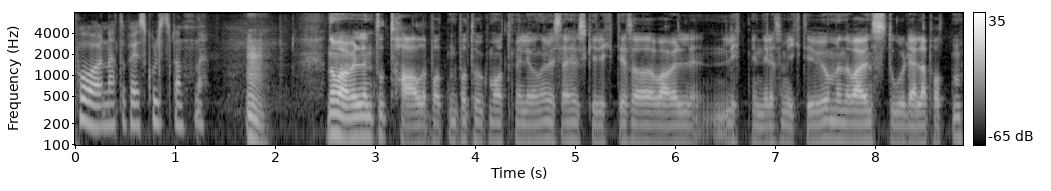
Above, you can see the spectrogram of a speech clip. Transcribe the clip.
på nettopp høyskolestudentene? Mm. Nå var vel den totale potten på 2,8 millioner, hvis jeg husker riktig, så det var vel litt mindre som gikk til UiO, men det var jo en stor del av potten.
